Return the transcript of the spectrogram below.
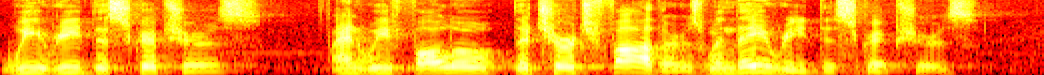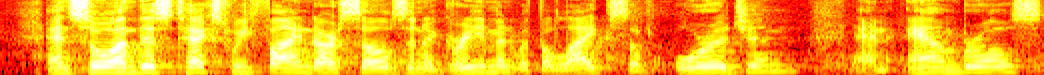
we read the scriptures and we follow the church fathers when they read the scriptures. And so on this text, we find ourselves in agreement with the likes of Origen and Ambrose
